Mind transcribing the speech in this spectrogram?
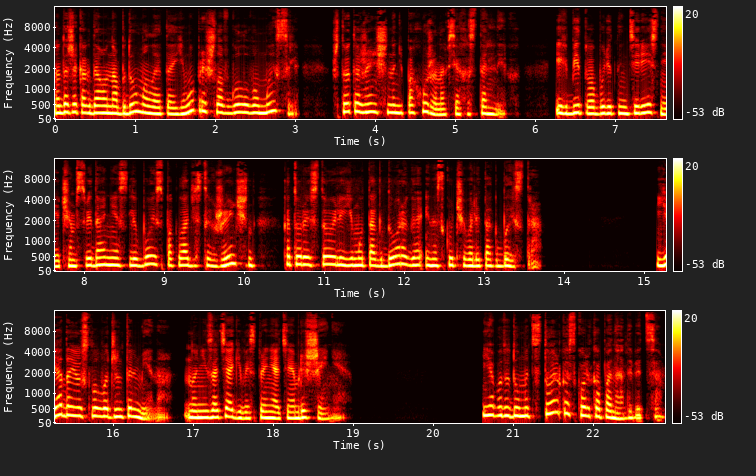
Но даже когда он обдумал это, ему пришла в голову мысль, что эта женщина не похожа на всех остальных. Их битва будет интереснее, чем свидание с любой из покладистых женщин, которые стоили ему так дорого и наскучивали так быстро. «Я даю слово джентльмена, но не затягивай с принятием решения. Я буду думать столько, сколько понадобится.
